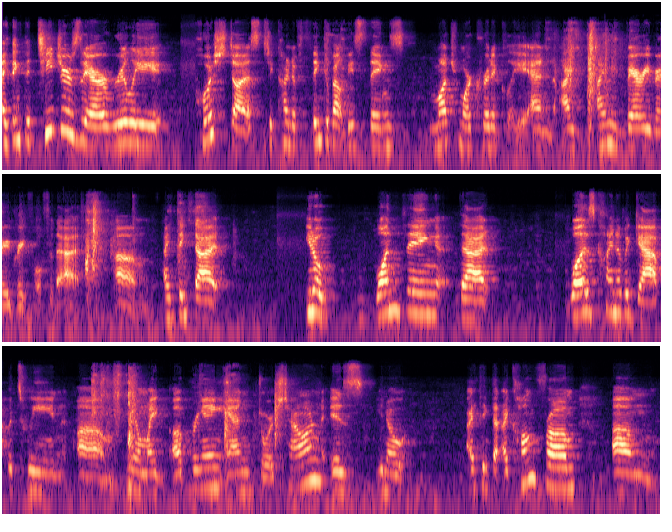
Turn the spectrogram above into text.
I think the teachers there really pushed us to kind of think about these things much more critically. And I, I'm very, very grateful for that. Um, I think that, you know, one thing that was kind of a gap between um, you know my upbringing and Georgetown is you know I think that I come from um,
